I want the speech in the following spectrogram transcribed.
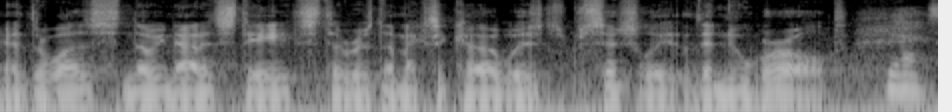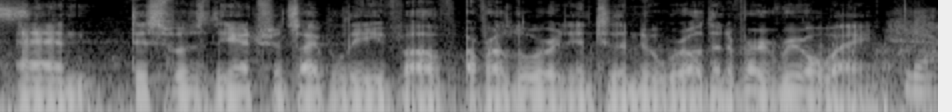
you know, there was no United States, there was no Mexico. It was essentially the New World. Yes. And this was the entrance, I believe, of, of our Lord into the New World in a very real way. Yeah.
